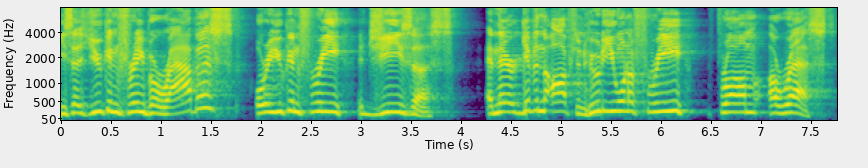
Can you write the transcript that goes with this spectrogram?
He says, You can free Barabbas or you can free Jesus. And they're given the option who do you want to free from arrest?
